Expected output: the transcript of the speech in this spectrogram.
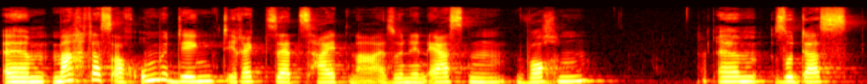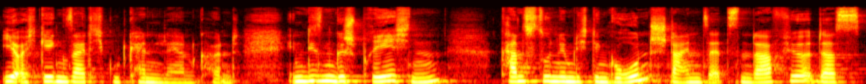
Ähm, macht das auch unbedingt direkt sehr zeitnah, also in den ersten Wochen, ähm, sodass ihr euch gegenseitig gut kennenlernen könnt. In diesen Gesprächen kannst du nämlich den Grundstein setzen dafür, dass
